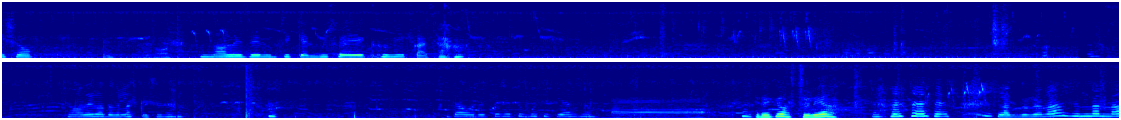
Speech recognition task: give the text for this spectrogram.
এইসব নলেজের জিকের বিষয়ে খুবই কাঁচা। কিছু যাও ওদের থেকে তো বুঝি কে আসো এটা কি অস্ট্রেলিয়া? লাগতেছে না, সুন্দর না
